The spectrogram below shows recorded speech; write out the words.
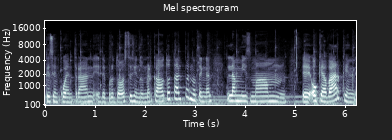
que se encuentran eh, de pronto abasteciendo un mercado total, pues no tengan la misma mm, eh, o que abarquen,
